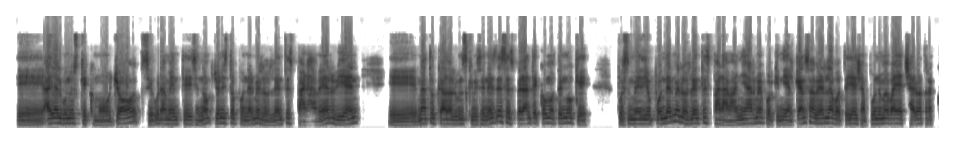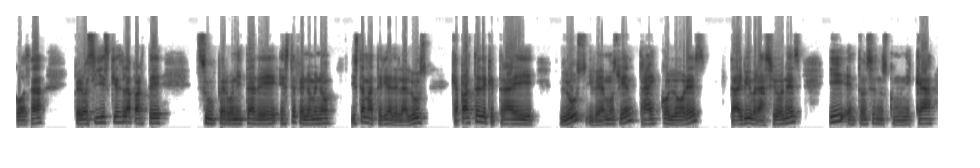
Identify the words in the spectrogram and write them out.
Eh, hay algunos que como yo seguramente dicen, no, yo necesito ponerme los lentes para ver bien. Eh, me ha tocado algunos que me dicen, es desesperante cómo tengo que, pues medio ponerme los lentes para bañarme porque ni alcanzo a ver la botella de shampoo, no me vaya a echar otra cosa. Pero sí es que es la parte súper bonita de este fenómeno y esta materia de la luz, que aparte de que trae luz, y vemos bien, trae colores, trae vibraciones, y entonces nos comunica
